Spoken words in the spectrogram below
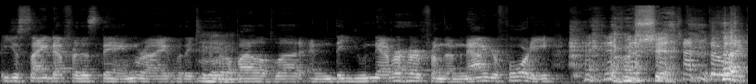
you signed up for this thing, right? Where they take a little vial of blood, and they, you never heard from them. Now you're 40. oh shit. They're like,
